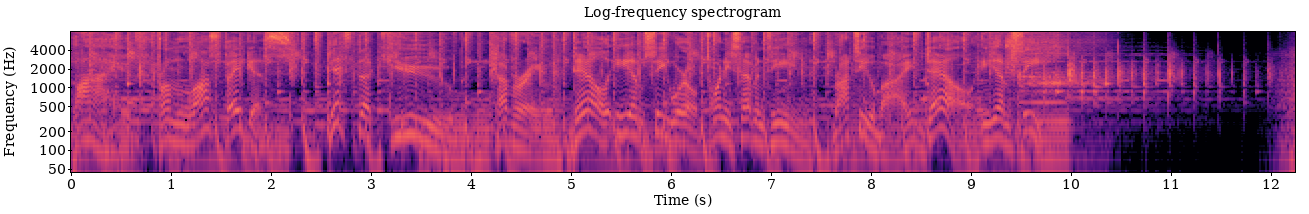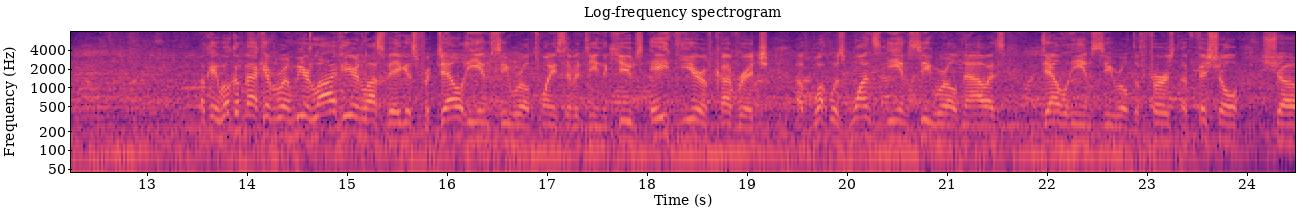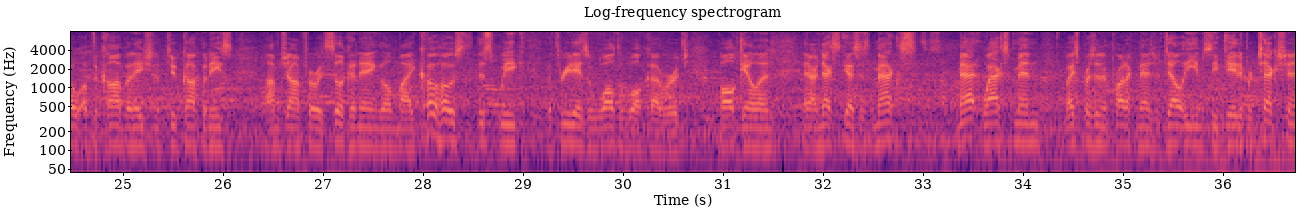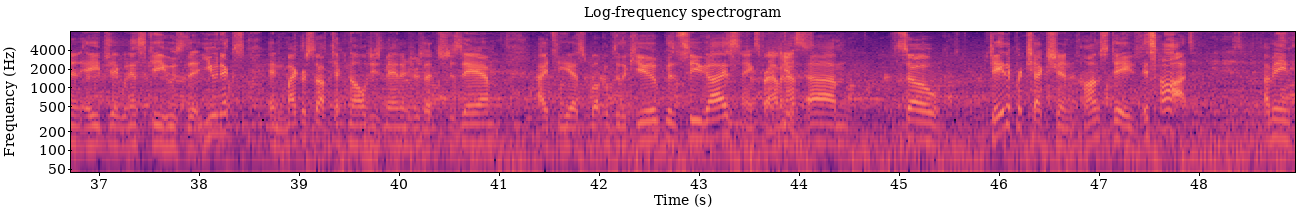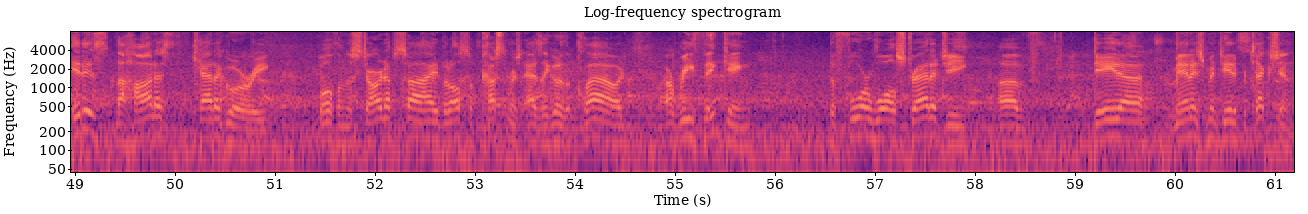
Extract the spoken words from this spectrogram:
Live from Las Vegas, it's theCUBE. Covering Dell EMC World 2017. Brought to you by Dell EMC. Okay, welcome back everyone. We are live here in Las Vegas for Dell EMC World 2017, theCUBE's eighth year of coverage of what was once EMC World, now it's Dell EMC World, the first official show of the combination of two companies. I'm John Furrier with SiliconANGLE. My co-host this week for three days of wall-to-wall -wall coverage, Paul Gillin, and our next guest is Max, Matt Waxman, Vice President of Product Manager, Dell EMC Data Protection, and AJ Winesky, who's the Unix and Microsoft Technologies Managers at Shazam, ITS. Welcome to theCUBE, good to see you guys. Thanks for having us. Um, so, data protection on stage, it's hot. I mean, it is the hottest category both on the startup side, but also customers as they go to the cloud are rethinking the four-wall strategy of data management, data protection.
